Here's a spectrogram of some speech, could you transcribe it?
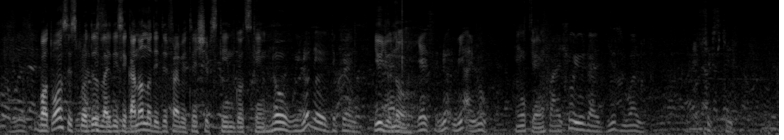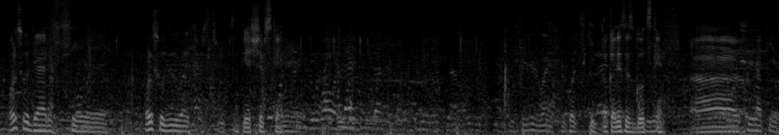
Yes. But once it's produced like this, you cannot know the difference between sheepskin, goat skin. No, we know the difference. You, you Uh, know. Yes, no, me, I know. Okay. If I show you that this one is sheepskin. Also, there is uh, also this one is sheepskin. Okay, sheepskin. You see, this one is a goat skin. Okay, this is goat skin. Ah. You see that is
